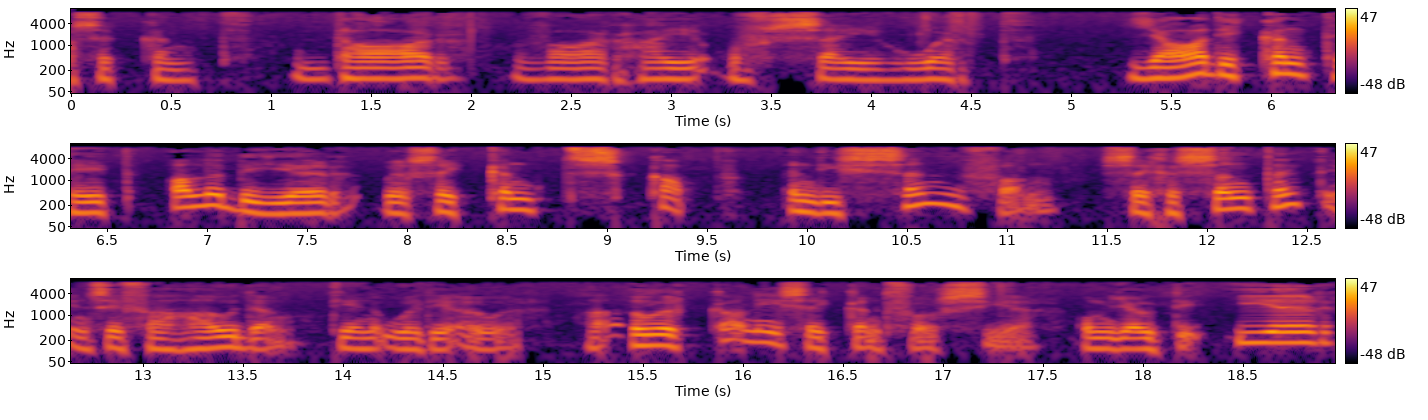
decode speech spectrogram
as 'n kind daar waar hy of sy hoort. Ja, die kind het alle beheer oor sy kindskap in die sin van sy gesindheid en sy verhouding teenoor die ouer. 'n Ouer kan nie sy kind forceer om jou te eer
